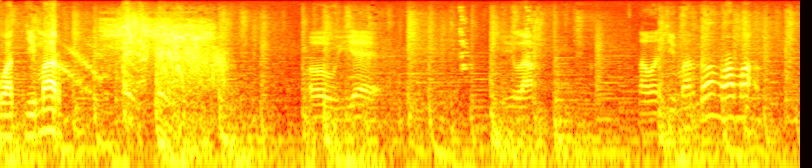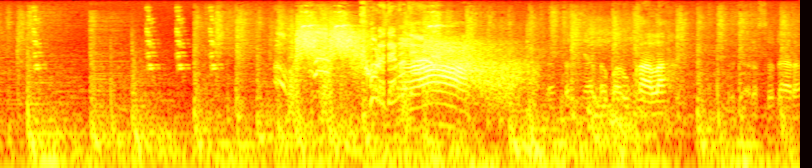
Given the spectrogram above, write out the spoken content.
kuat Jimar. Oh yeah gila lawan Jimar doang lama ah, dan ternyata baru kalah saudara-saudara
